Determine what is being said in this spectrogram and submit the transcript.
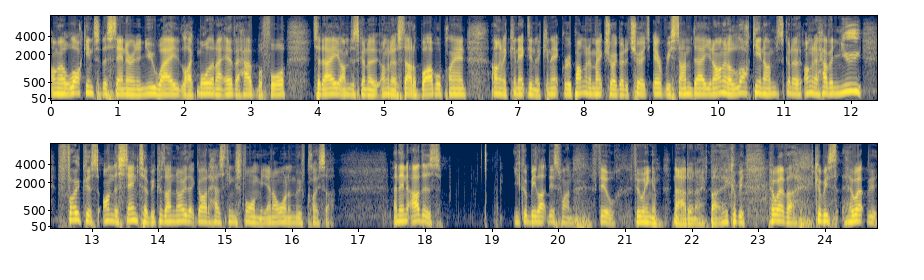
I'm going to lock into the center in a new way, like more than I ever have before. Today, I'm just going to, I'm going to start a Bible plan. I'm going to connect in a connect group. I'm going to make sure I go to church every Sunday. You know, I'm going to lock in. I'm just going to, I'm going to have a new focus on the center because I know that God has things for me and I want to move closer. And then others, you could be like this one, Phil, Phil Ingham. No, I don't know, but it could be whoever. It could be whoever.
